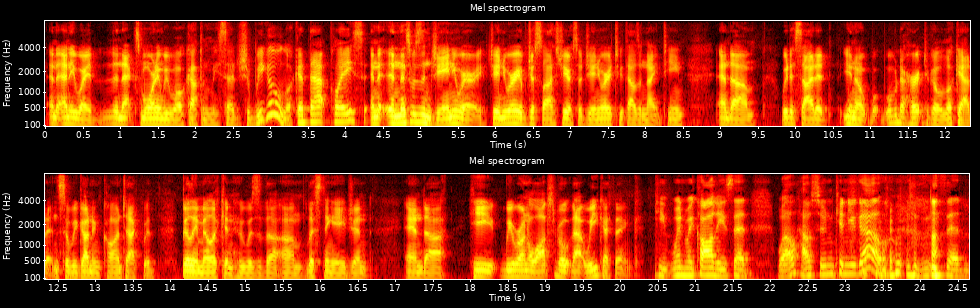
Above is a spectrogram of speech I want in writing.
and anyway, the next morning we woke up and we said, "Should we go look at that place?" And and this was in January, January of just last year, so January 2019. And um, we decided, you know, what would it hurt to go look at it? And so we got in contact with Billy Milliken, who was the um, listing agent, and uh, he we were on a lobster boat that week, I think. He when we called, he said, "Well, how soon can you go?" he said.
